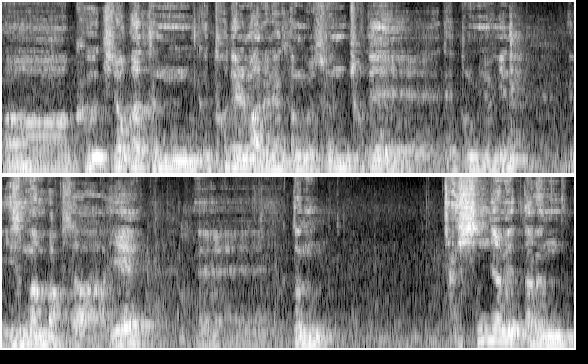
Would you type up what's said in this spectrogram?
어, 그 기적 같은 그 토대를 마련했던 것은 초대 대통령인 이승만 박사의 에, 어떤 자기 신념에 따른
